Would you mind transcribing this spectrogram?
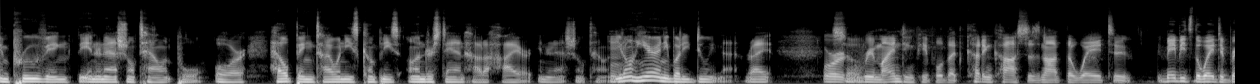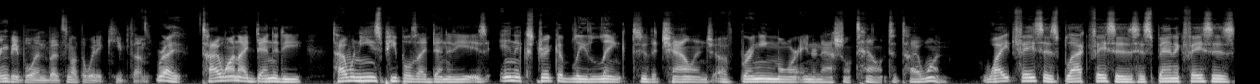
improving the international talent pool or helping Taiwanese companies understand how to hire international talent. Hmm. You don't hear anybody doing that, right? Or So- reminding people that cutting costs is not the way to, maybe it's the way to bring people in, but it's not the way to keep them. Right. Taiwan identity, Taiwanese people's identity is inextricably linked to the challenge of bringing more international talent to Taiwan. White faces, black faces, Hispanic faces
